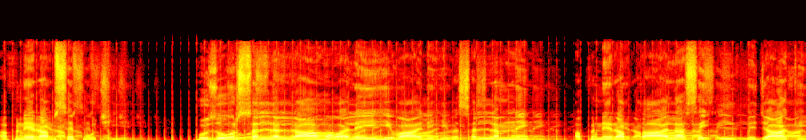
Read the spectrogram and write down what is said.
अपने रब से पूछिए। हुजूर सल्लल्लाहु अलैहि वसल्लम ने अपने रब ताला से इल्तिजा की।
